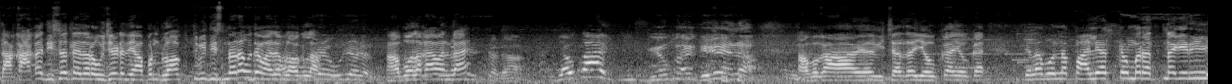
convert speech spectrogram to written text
दा काका दिसत नाही जरा उजेड दे आपण ब्लॉग तुम्ही दिसणार आहे उद्या माझ्या ब्लॉगला. हा बोला काय म्हणताय? हा बघा हा विचारता येऊ काय येऊ काय? त्याला बोलला पाल्यात कंबर रत्नागिरी.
